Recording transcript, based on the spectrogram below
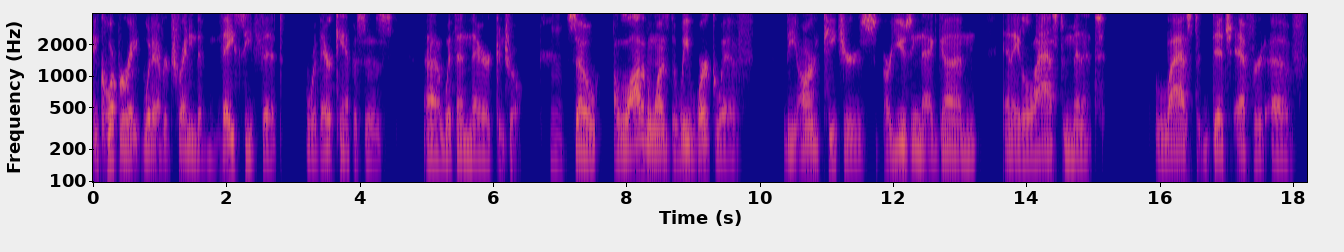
incorporate whatever training that they see fit for their campuses uh, within their control. Mm. So a lot of the ones that we work with the armed teachers are using that gun in a last minute, last ditch effort of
